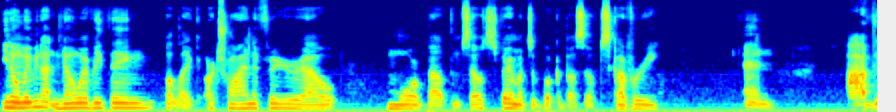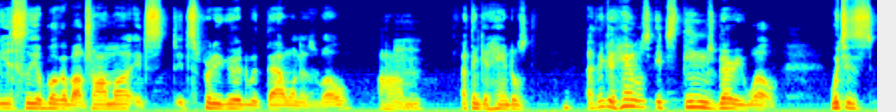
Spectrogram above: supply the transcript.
you know, maybe not know everything, but like are trying to figure out more about themselves. It's very much a book about self discovery, and obviously a book about trauma. It's it's pretty good with that one as well. Um, Mhm. I think it handles, I think it handles its themes very well, which is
